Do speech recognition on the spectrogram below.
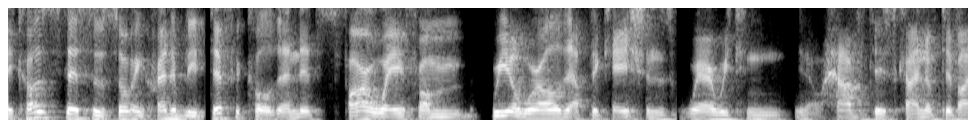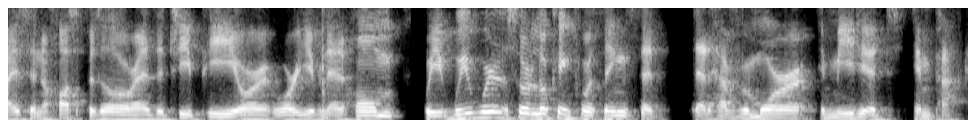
because this is so incredibly difficult and it's far away from real world applications where we can you know have this kind of device in a hospital or at the gp or, or even at home we, we were sort of looking for things that that have a more immediate impact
